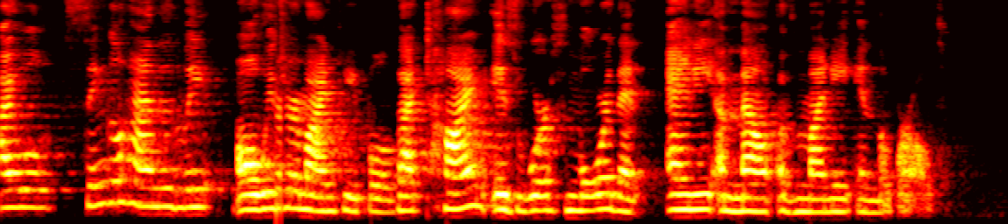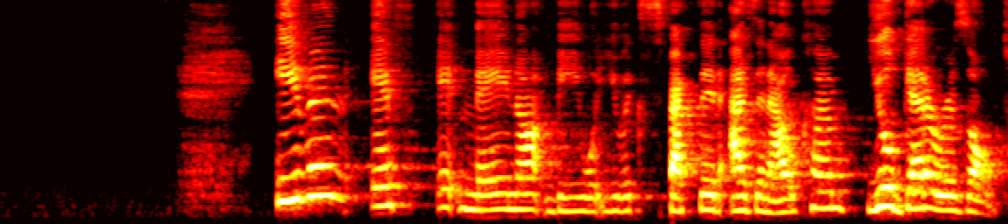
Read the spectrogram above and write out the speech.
I will single handedly always remind people that time is worth more than any amount of money in the world. Even if it may not be what you expected as an outcome, you'll get a result.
